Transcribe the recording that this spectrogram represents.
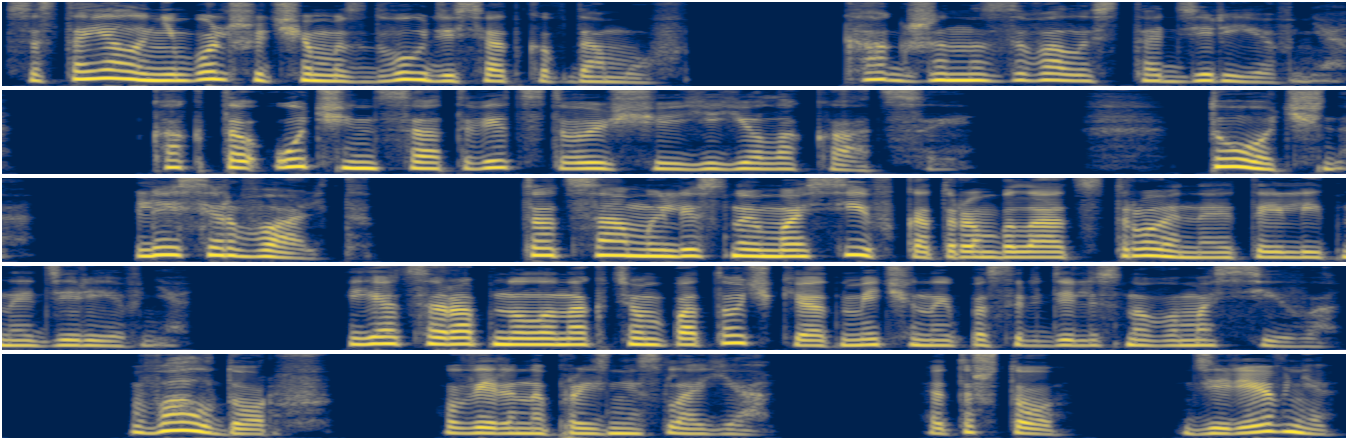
состояла не больше, чем из двух десятков домов. Как же называлась та деревня? Как-то очень соответствующая ее локации. Точно, Лесервальд. Тот самый лесной массив, в котором была отстроена эта элитная деревня. Я царапнула ногтем по точке, отмеченной посреди лесного массива. «Валдорф», — уверенно произнесла я. Это что, деревня?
